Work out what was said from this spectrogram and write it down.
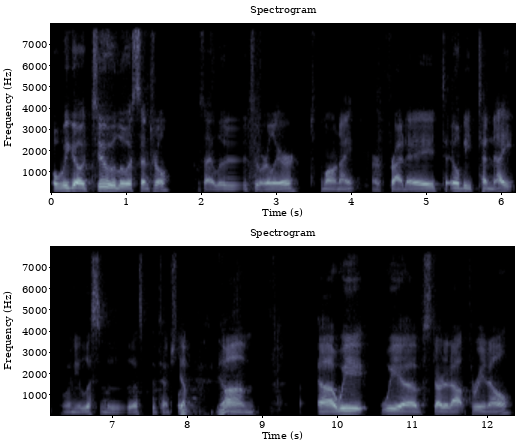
well, we go to Lewis Central, as I alluded to earlier, tomorrow night or Friday. It'll be tonight when you listen to this potentially. Yep. Yep. Um, uh, we we have started out three and zero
